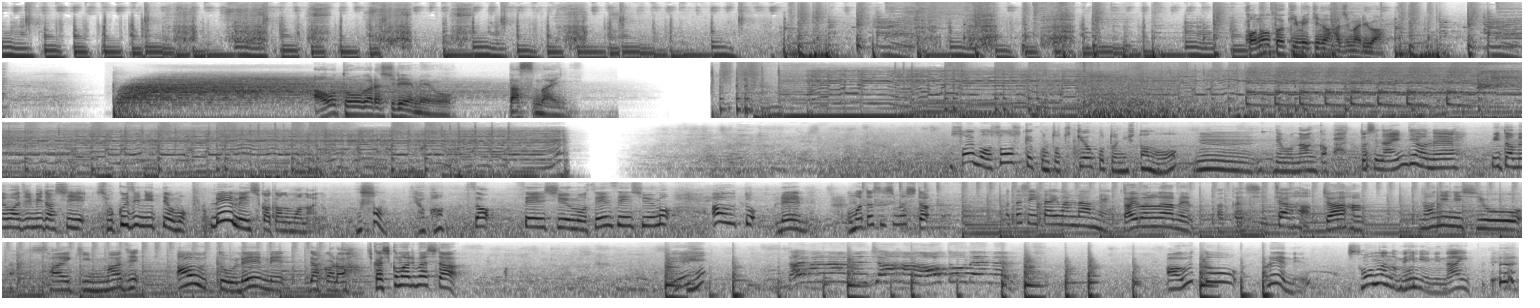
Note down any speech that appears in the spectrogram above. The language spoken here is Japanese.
このときめきの始まりは青唐辛子冷麺を出す前に。そういえば宗介君と付き合うことにしたの？うんでもなんかパッとしないんだよね。見た目は地味だし食事に行っても冷麺しか頼まないの。嘘？やば。そう。先週も先々週もアウト冷麺。お待たせしました。私台湾ラーメン。台湾ラーメン。私チャーハン。チャーハン。何にしよう。最近マジアウト冷麺。だから。かしこまりました。え？台湾そんなのメニューにないって。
